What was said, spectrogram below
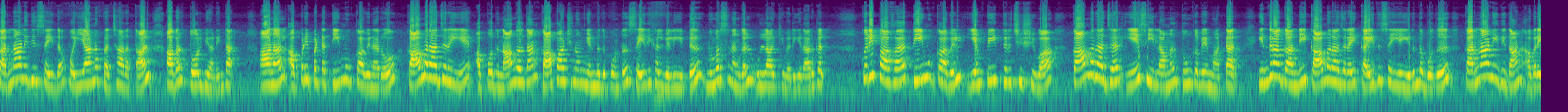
கருணாநிதி செய்த பொய்யான பிரச்சாரத்தால் அவர் தோல்வி அடைந்தார் ஆனால் அப்படிப்பட்ட திமுகவினரோ காமராஜரையே அப்போது நாங்கள் தான் காப்பாற்றினோம் என்பது போன்று செய்திகள் வெளியிட்டு விமர்சனங்கள் உள்ளாக்கி வருகிறார்கள். குறிப்பாக திமுகவில் எம்பி திருச்சி சிவா காமராஜர் ஏசி இல்லாமல் தூங்கவே மாட்டார். இந்திரா காந்தி காமராஜரை கைது செய்ய இருந்தபோது கருணாநிதி தான் அவரை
